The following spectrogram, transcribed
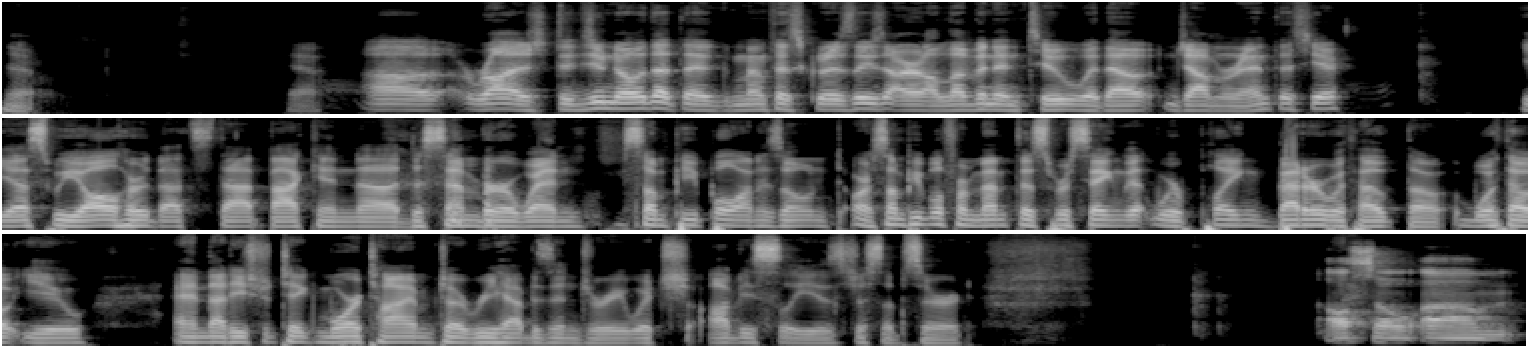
Yeah. Yeah. Uh, Raj, did you know that the Memphis Grizzlies are 11 and 2 without Ja Morant this year? Yes, we all heard that stat back in uh, December when some people on his own or some people from Memphis were saying that we're playing better without the without you and that he should take more time to rehab his injury, which obviously is just absurd. Also, um,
